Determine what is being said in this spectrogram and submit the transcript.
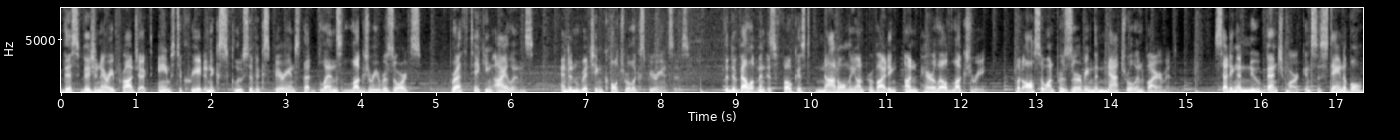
This visionary project aims to create an exclusive experience that blends luxury resorts, breathtaking islands, and enriching cultural experiences. The development is focused not only on providing unparalleled luxury, but also on preserving the natural environment, setting a new benchmark in sustainable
